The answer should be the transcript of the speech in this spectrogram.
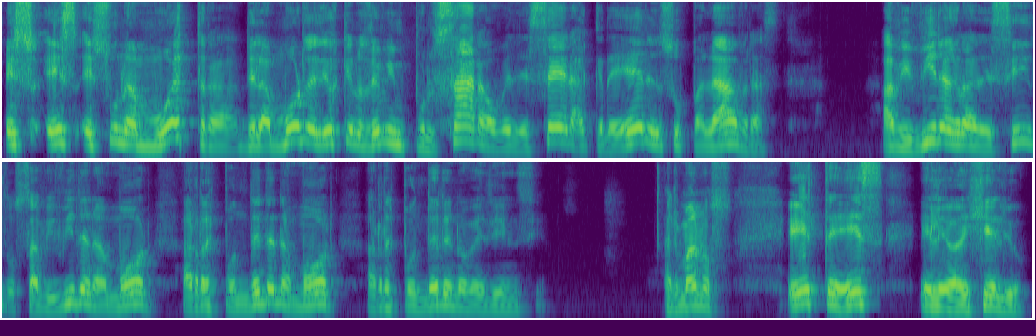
es, es, una muestra del amor de Dios que nos debe impulsar a obedecer, a creer en sus palabras, a vivir agradecidos, a vivir en amor, a responder en amor, a responder en obediencia. Hermanos, este es el Evangelio.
